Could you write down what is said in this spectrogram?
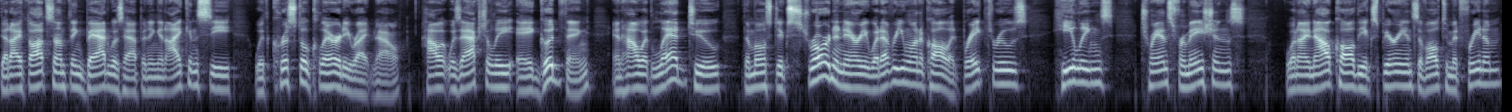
that I thought something bad was happening, and I can see with crystal clarity right now how it was actually a good thing and how it led to the most extraordinary, whatever you want to call it, breakthroughs, healings, transformations, what I now call the experience of ultimate freedom,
